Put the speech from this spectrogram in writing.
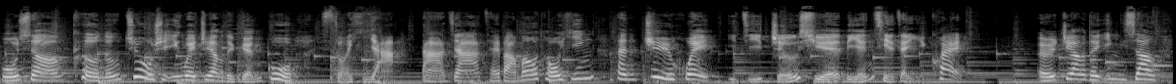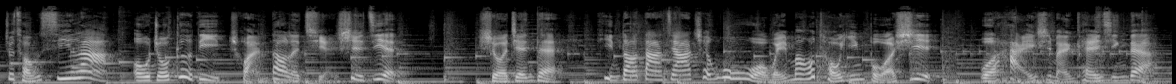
我想，可能就是因为这样的缘故，所以呀、大家才把猫头鹰和智慧以及哲学连结在一块。而这样的印象就从希腊、欧洲各地传到了全世界。说真的，听到大家称呼我为猫头鹰博士，我还是蛮开心的。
